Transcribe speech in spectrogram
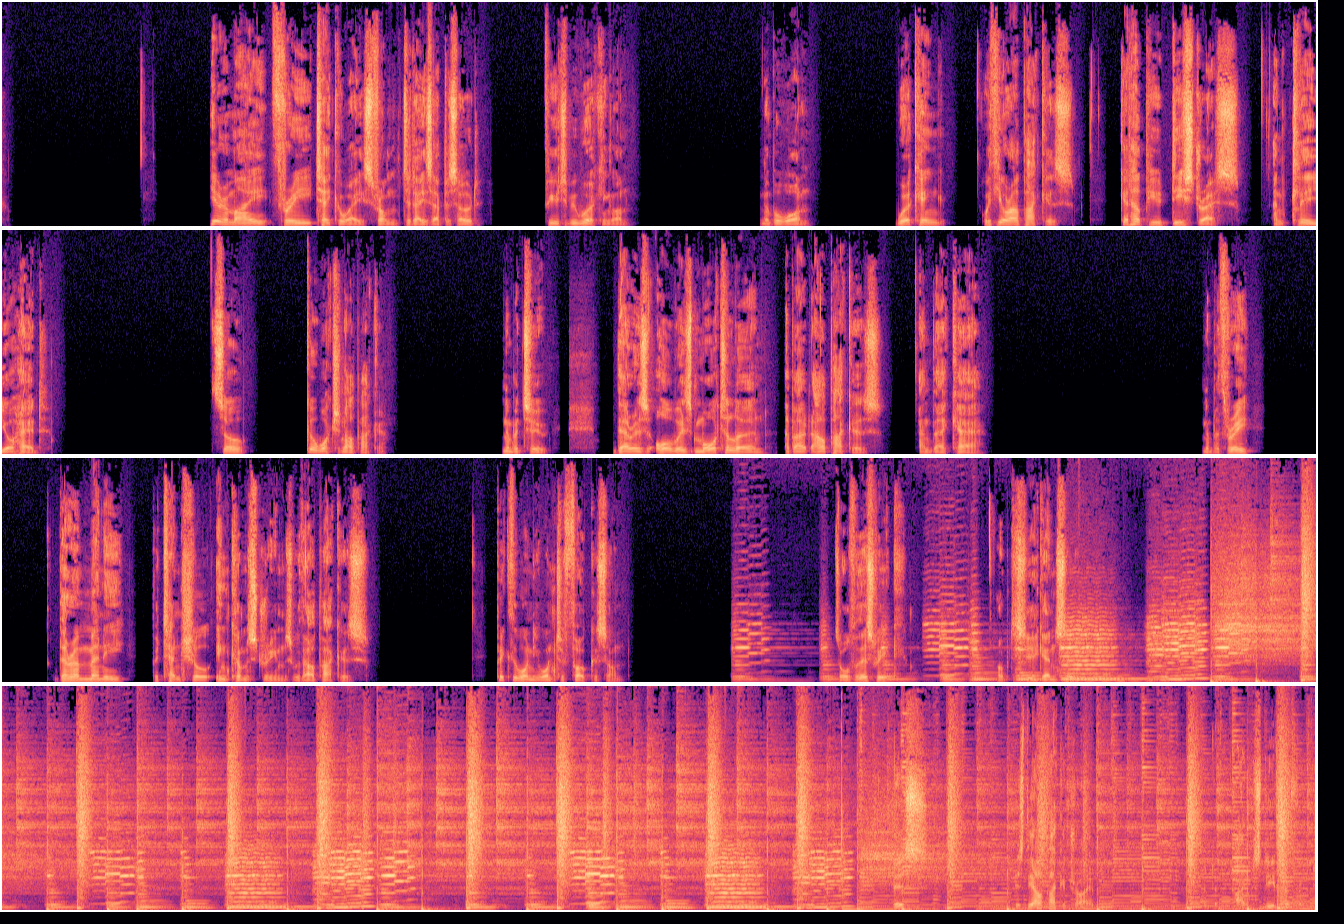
Here are my three takeaways from today's episode for you to be working on. Number one, working with your alpacas can help you de stress and clear your head. So go watch an alpaca. Number two, there is always more to learn about alpacas and their care. Number three, there are many potential income streams with alpacas. Pick the one you want to focus on. That's all for this week. Hope to see you again soon. Is the Alpaca Tribe, and I'm Steve Hetherington.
